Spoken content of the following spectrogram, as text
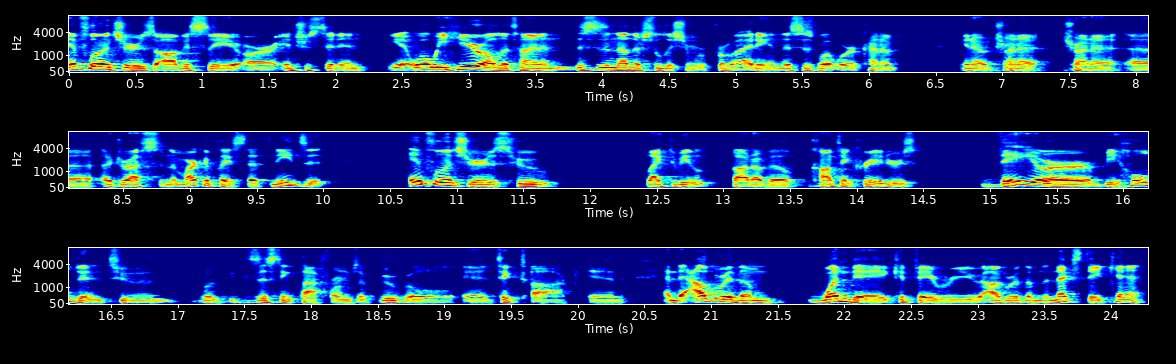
influencers obviously are interested in you know what we hear all the time, and this is another solution we're providing, and this is what we're kind of you know trying to trying to uh, address in the marketplace that needs it. Influencers who like to be thought of as content creators they are beholden to existing platforms of Google and TikTok and and the algorithm one day could favor you, algorithm the next day can't.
